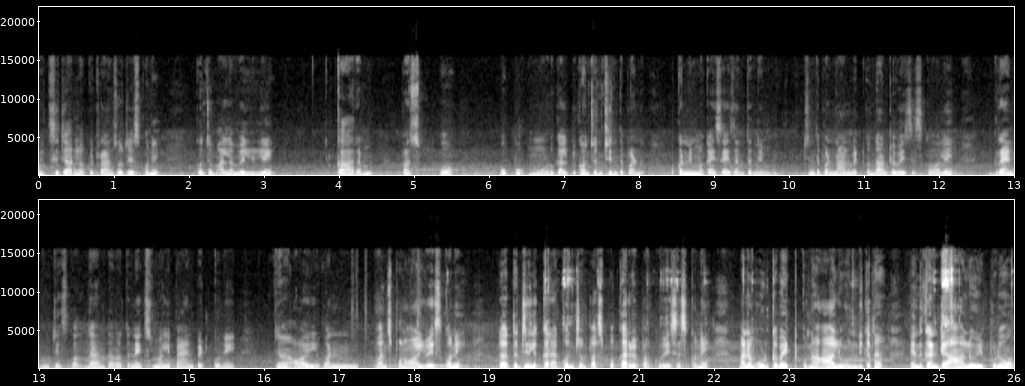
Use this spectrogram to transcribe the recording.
మిక్సీ జార్లోకి ట్రాన్స్ఫర్ చేసుకొని కొంచెం అల్లం వెల్లుల్లి కారం పసుపు ఉప్పు మూడు కలిపి కొంచెం చింతపండు. ఒక నిమ్మకాయ సైజ్ అంత నిమ్ చింతపండు నానబెట్టుకొని దాంట్లో వేసేసుకోవాలి. గ్రైండింగ్ చేసుకోవాలి దాని తర్వాత నెక్స్ట్ మళ్ళీ ప్యాన్ పెట్టుకొని oil one one spoon oil వేసుకొని తర్వాత జీలకర్ర కొంచెం పసుపు కరివేపాకు వేసేసుకొని మనం ఉడకబెట్టుకున్న ఆలు ఉంది కదా? ఎందుకంటే ఆలు ఇప్పుడు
